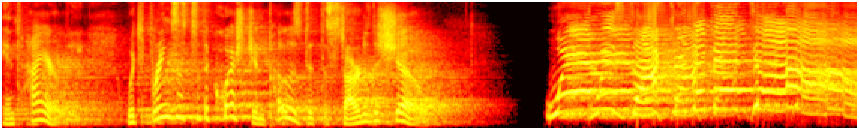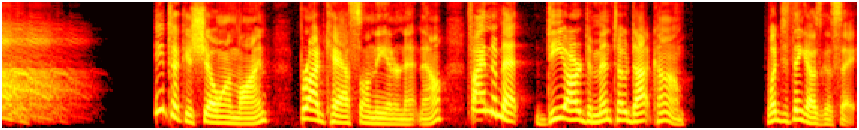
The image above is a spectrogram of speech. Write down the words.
entirely. Which brings us to the question posed at the start of the show Where is Dr. Demento? He took his show online, broadcasts on the internet now. Find him at drdemento.com. What'd you think I was going to say?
